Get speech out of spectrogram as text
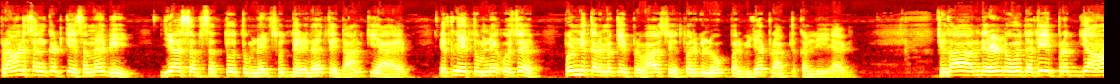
प्राण संकट के समय भी यह सब सत्व तुमने शुद्ध हृदय से दान किया है। इसलिए तुमने उस पुण्य कर्म के प्रभाव से स्वर्गलोक पर विजय प्राप्त कर ली है। क्षुदा निर्णोदति प्रज्ञा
